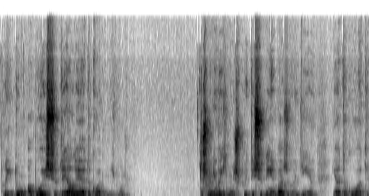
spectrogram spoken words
прийду, або я сюди, але я атакувати не зможу. Тож мені вигідніше прийти сюди базовою дію і атакувати.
